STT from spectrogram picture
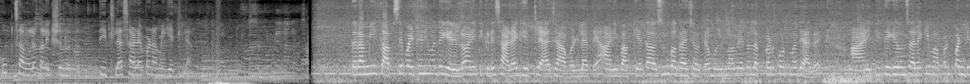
खूप चांगलं कलेक्शन होतं. तिथल्या साड्या पण आम्ही घेतल्या. तर आम्ही कापसे पैठणीमध्ये गेलेलो आणि तिकडे साड्या घेतल्या ज्या आवडल्या त्या आणि बाकी आता अजून बघायच्या होत्या म्हणून मग आम्ही आता लक्कडकोटमध्ये आलो आहे आणि तिथे घेऊन झालं की मग आपण पंडित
